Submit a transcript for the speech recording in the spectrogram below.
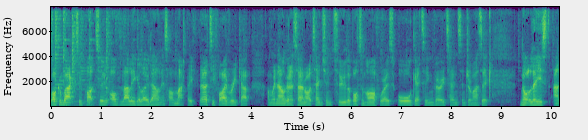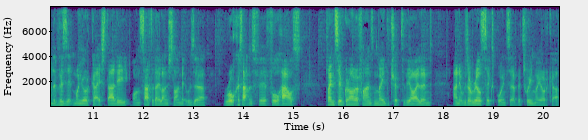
Welcome back to part two of La Liga Lowdown. It's our match day 35 recap, and we're now going to turn our attention to the bottom half where it's all getting very tense and dramatic. Not least at the Visit Mallorca Estadi on Saturday lunchtime. It was a raucous atmosphere, full house. Plenty of Granada fans made the trip to the island, and it was a real six pointer between Mallorca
